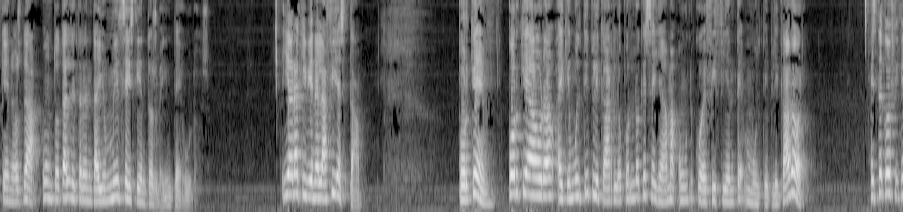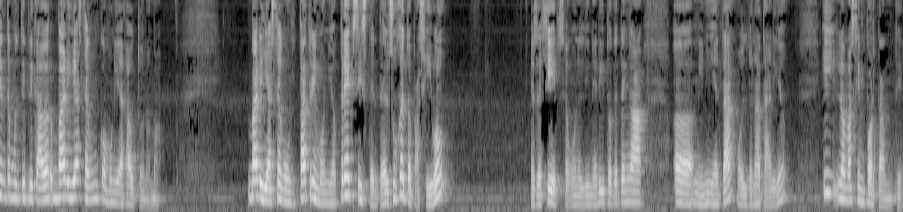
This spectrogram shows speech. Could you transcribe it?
que nos da un total de 31.620 euros. Y ahora aquí viene la fiesta. ¿Por qué? Porque ahora hay que multiplicarlo por lo que se llama un coeficiente multiplicador. Este coeficiente multiplicador varía según comunidad autónoma. Varía según patrimonio preexistente del sujeto pasivo, es decir, según el dinerito que tenga uh, mi nieta o el donatario, y, lo más importante,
